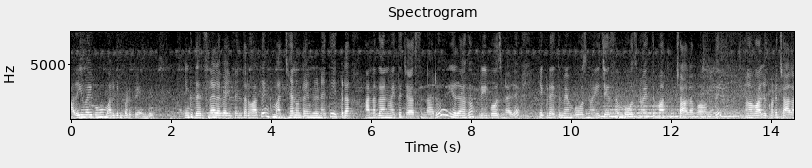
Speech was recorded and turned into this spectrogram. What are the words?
ఆలయ వైభవం మరుగున పడిపోయింది. ఇంక దర్శనాలు అవి అయిపోయిన తర్వాత ఇంక మధ్యాహ్నం టైంలోనైతే ఇక్కడ అన్నదానం అయితే చేస్తున్నారు. ఇలాగ ఫ్రీ భోజనాలే. ఇక్కడైతే మేము భోజనం అవి చేసాం. భోజనం అయితే మాత్రం చాలా బాగుంది. వాళ్ళు కూడా చాలా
